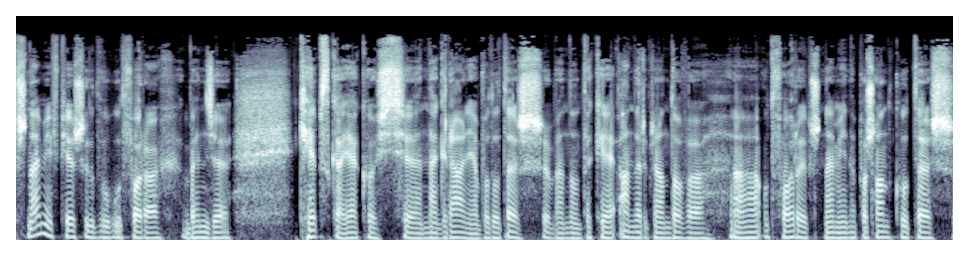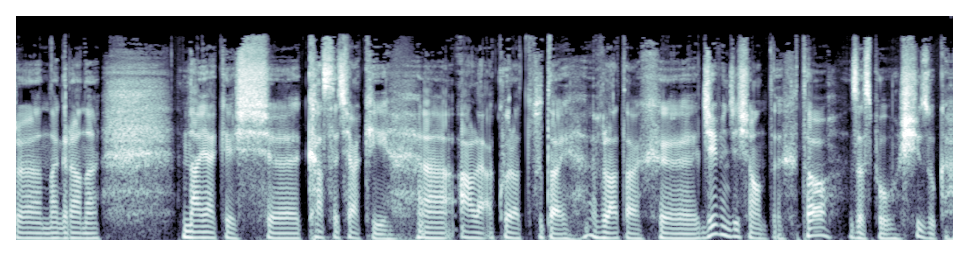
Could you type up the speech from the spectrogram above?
przynajmniej w pierwszych dwóch utworach, będzie kiepska jakość nagrania, bo to też będą takie undergroundowe utwory, przynajmniej na początku też e, nagrane na jakieś e, kaseciaki, e, ale akurat tutaj w latach 90. to zespół Shizuka.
